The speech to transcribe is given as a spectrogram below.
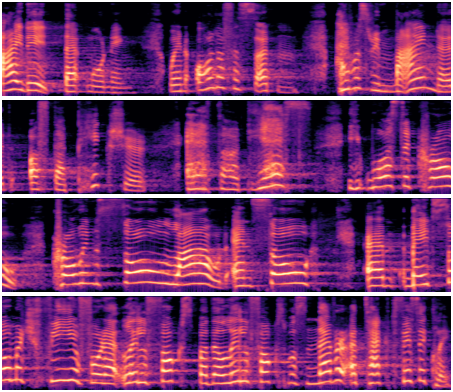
I did that morning when all of a sudden I was reminded of that picture and I thought, yes, it was the crow crowing so loud and so um, made so much fear for that little fox, but the little fox was never attacked physically.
